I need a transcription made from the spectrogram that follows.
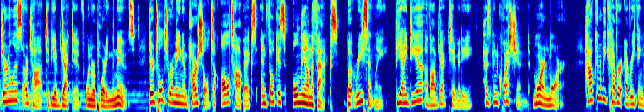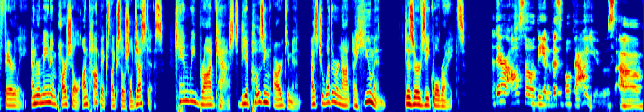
Journalists are taught to be objective when reporting the news. They're told to remain impartial to all topics and focus only on the facts. But recently, the idea of objectivity has been questioned more and more. How can we cover everything fairly and remain impartial on topics like social justice? Can we broadcast the opposing argument as to whether or not a human deserves equal rights? there are also the invisible values of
